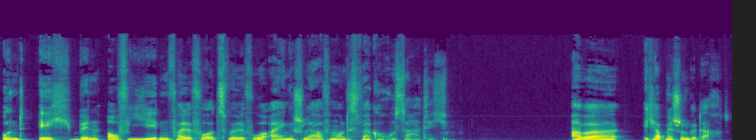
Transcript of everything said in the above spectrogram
Und ich bin auf jeden Fall vor 12 Uhr eingeschlafen und es war großartig. Aber ich habe mir schon gedacht,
